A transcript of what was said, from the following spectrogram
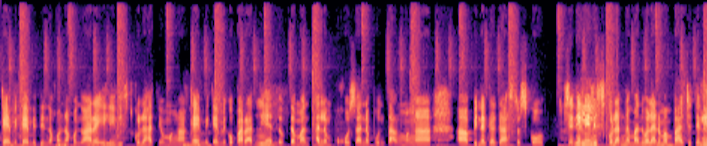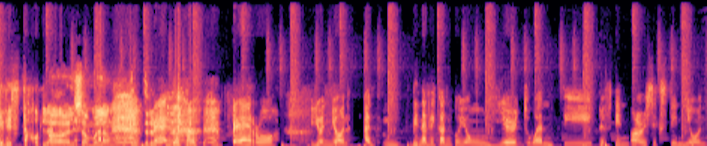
keme-keme din ako na kunwari ililist ko lahat yung mga keme-keme ko para at the Mm. end of the month alam ko kung saan napunta ang mga ah, pinagagastos ko. So nililist ko lang naman, wala namang budget, nililista ko lang. Oh, alisan mo lang. Trip-trip Pe- lang. pero, yun yun. Ad, binalikan ko yung year 2015 pa or 16 yun.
